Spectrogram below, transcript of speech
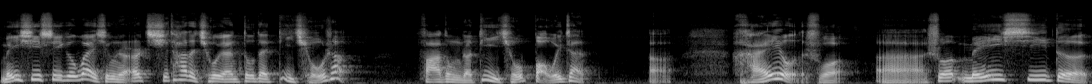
梅西是一个外星人，而其他的球员都在地球上发动着地球保卫战，啊，还有的说啊，说梅西的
